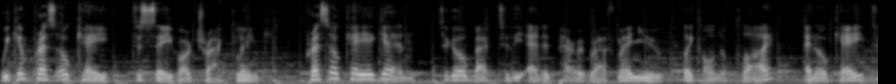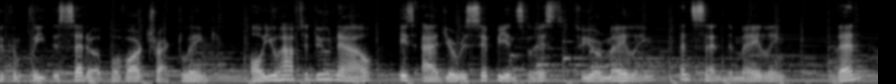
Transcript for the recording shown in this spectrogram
we can press OK to save our tracked link. Press OK again to go back to the Edit Paragraph menu. Click on Apply and OK to complete the setup of our tracked link. All you have to do now is add your recipients list to your mailing and send the mailing. Then,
